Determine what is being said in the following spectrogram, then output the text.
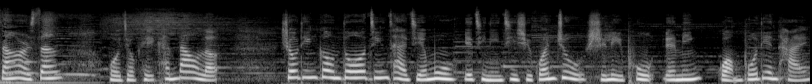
三二三，我就可以看到了。收听更多精彩节目，也请您继续关注十里铺人民广播电台。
